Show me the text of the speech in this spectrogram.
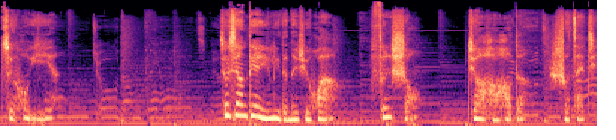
最后一眼。就像电影里的那句话：“分手，就要好好的说再见。”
